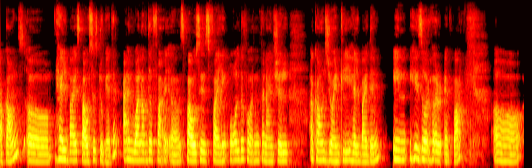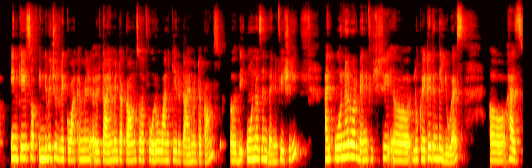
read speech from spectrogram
accounts uh, held by spouses together, and one of the uh, spouses filing all the foreign financial accounts jointly held by them in his or her FBAR. Uh, in case of individual retirement accounts or 401k retirement accounts, uh, the owners and beneficiary, an owner or beneficiary uh, located in the US uh, has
